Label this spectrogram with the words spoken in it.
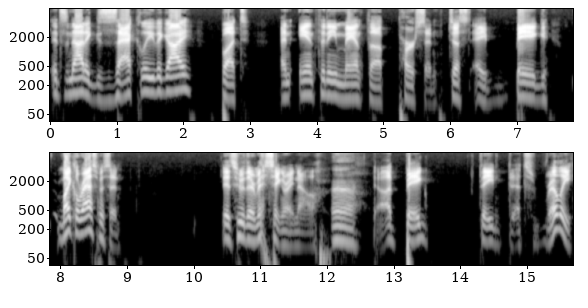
it's not exactly the guy, but an Anthony Mantha person, just a big Michael Rasmussen is who they're missing right now. uh, A big they that's really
